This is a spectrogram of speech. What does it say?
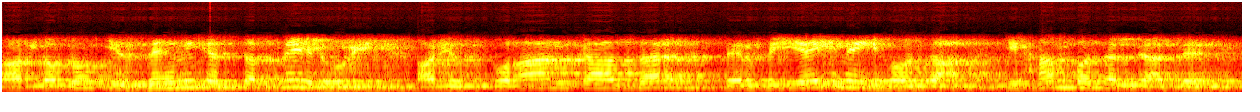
और लोगों की जहनीत तब्दील हुई और इस कुरान का असर सिर्फ़ यही नहीं होता कि हम बदल जाते हैं।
